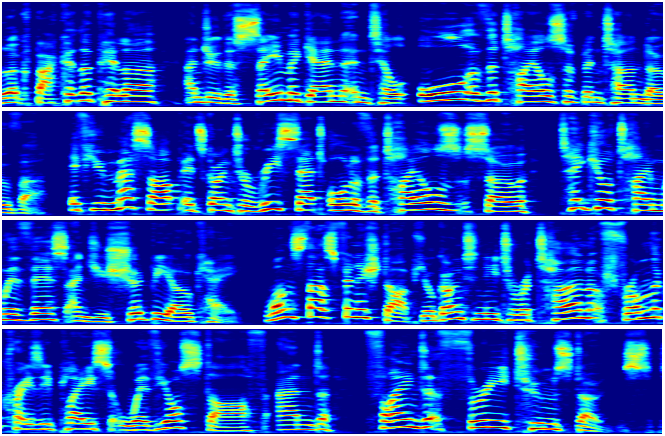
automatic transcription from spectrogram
look back at the pillar and do the same again until all of the tiles have been turned over. If you mess up, it's going to reset all of the tiles, so take your time with this and you should be okay. Once that's finished up, you're going to need to return from the crazy place with your staff and find three tombstones.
